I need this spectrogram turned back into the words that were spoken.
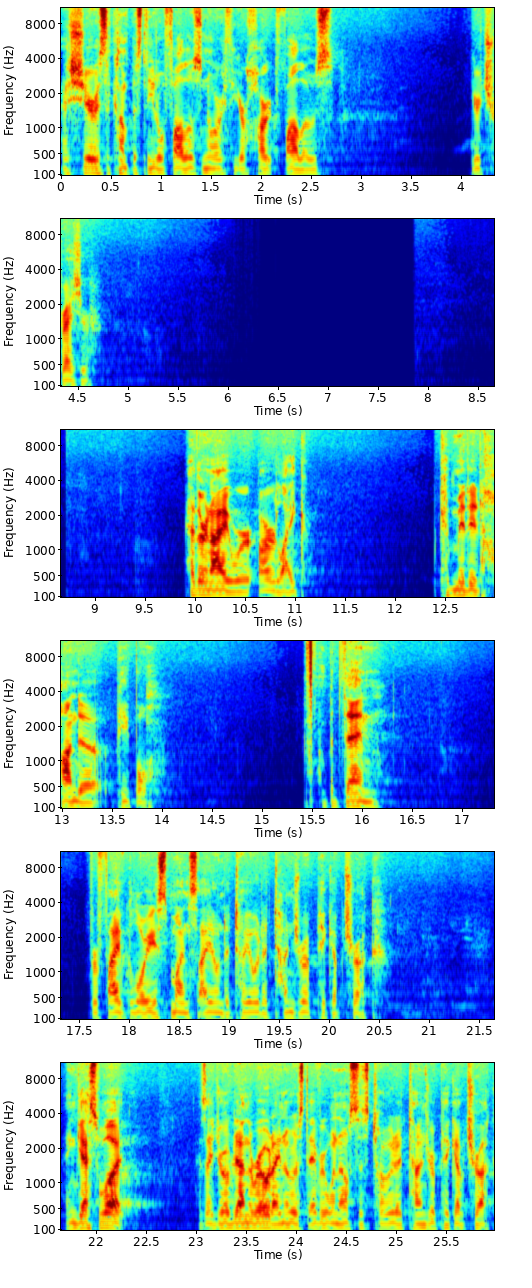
As sure as the compass needle follows north, your heart follows your treasure. Heather and I were, are like committed Honda people. But then, for five glorious months, I owned a Toyota Tundra pickup truck. And guess what? As I drove down the road, I noticed everyone else's Toyota Tundra pickup truck.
